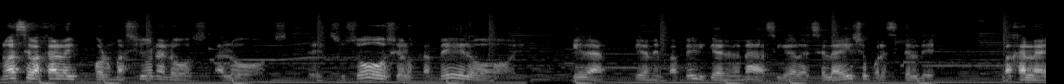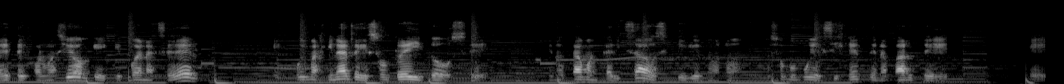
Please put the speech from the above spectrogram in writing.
no hace bajar la información a los, a los eh, sus socios, a los camberos, quedan, quedan en papel y quedan en la nada. Así que agradecerle a ellos por hacerle bajar esta información, que, puedan acceder. Eh, imagínate que son créditos eh, que no están bancarizados, así que no, no, somos muy exigentes en la parte eh,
